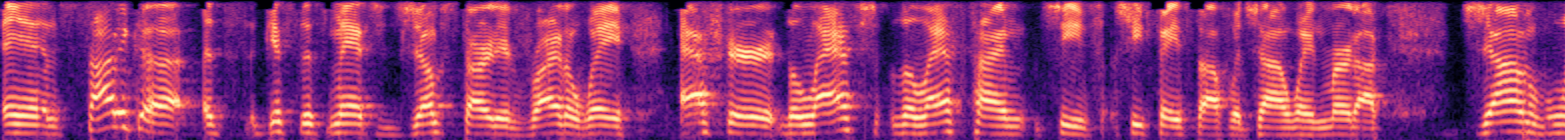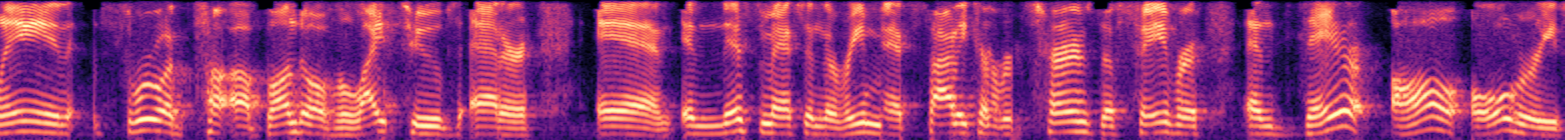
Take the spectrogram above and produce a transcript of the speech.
and Sadika gets this match jump started right away after the last the last time she she faced off with John Wayne Murdoch. John Wayne threw a, t- a bundle of light tubes at her and in this match, in the rematch, Sadika returns the favor, and they're all over each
